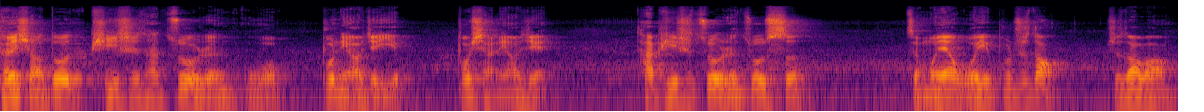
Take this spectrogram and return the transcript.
陈小多平时他做人我不了解，也不想了解，他平时做人做事怎么样，我也不知道，知道吧？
